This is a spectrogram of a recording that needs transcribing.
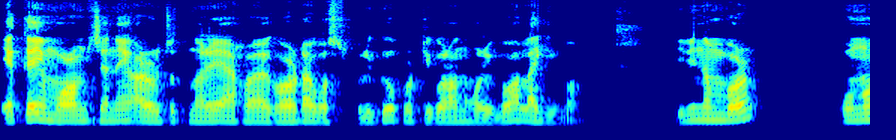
একেই মৰম চেনেহ আৰু যত্নৰে এশ এঘাৰটা গছপুলিকো প্ৰতিপালন কৰিব লাগিব। তিনি নম্বৰ কোনো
